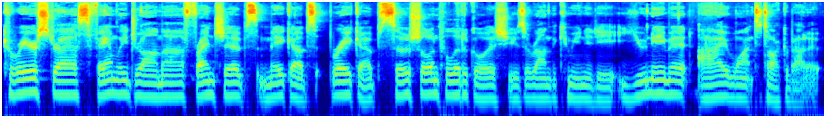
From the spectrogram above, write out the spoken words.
career stress, family drama, friendships, makeups, breakups, social and political issues around the community. You name it, I want to talk about it.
